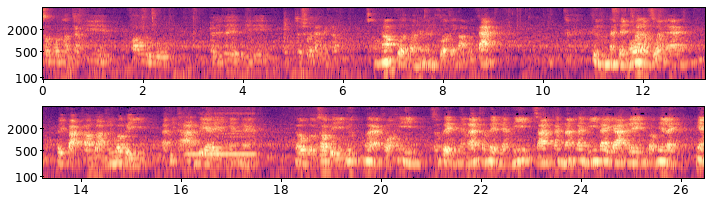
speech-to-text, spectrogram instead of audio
สวดมนต์หลังจากที่เฝ้าดูไปเรื่อยๆอย่างนี้นี่จะช่วยได้ไหมครับ ของน้องสวดต์นั้นมันสวดด้วยความรู้สร้างคือมันเป็นเพราะว่าเราสวดแล้วไปปากความหวังหรือว่าไปอธิษฐานไปอะไรอย่างเงี้ยนะเราเราชอบไปนึกว่าขอให้สำเร็จอย่างนั้นสำเร็จอย่างนี้ฌานขั้นนั้นขั้นนี้ได้ยาอะไรต่อเนี่ยอะไร เนี่ย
